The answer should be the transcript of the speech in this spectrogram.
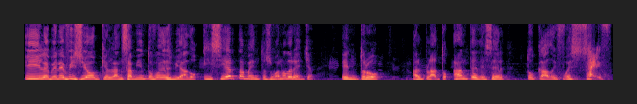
Y le benefició que el lanzamiento fue desviado y ciertamente su mano derecha entró al plato antes de ser tocado y fue safe.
